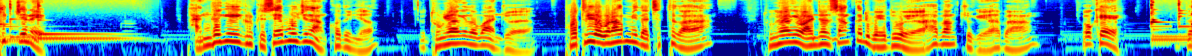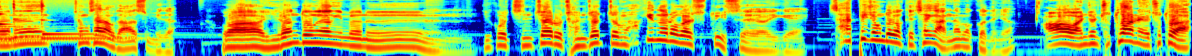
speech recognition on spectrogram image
풋진입. 반등이 그렇게 세 보이지는 않거든요. 동향이 너무 안 좋아요. 버틸려고는 합니다, 차트가. 동향이 완전 쌍끌이 매도예요. 하방 쪽이에요, 하방. 오케이. 일단은 청산하고 나왔습니다. 와, 이런 동향이면은 이거 진짜로 전저점 확인하러 갈 수도 있어요, 이게. 4피 정도밖에 차이가 안 남았거든요. 아, 완전 초토화네요, 초토화.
